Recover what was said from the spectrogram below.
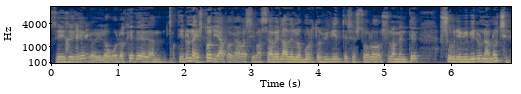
Sí, sí, sí, y lo bueno es que tiene una historia, porque ahora si vas a ver la de los muertos vivientes es solo, solamente sobrevivir una noche.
